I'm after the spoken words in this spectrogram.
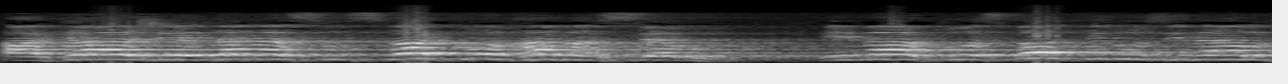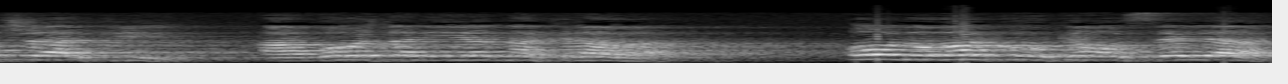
A kaže, danas u svakom Haman selu ima po stotinu zinalučarki, a možda ni jedna krava. On ovako kao seljak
